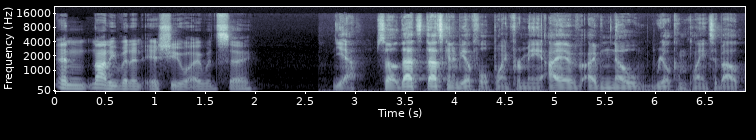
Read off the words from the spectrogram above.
And not even an issue, I would say. Yeah, so that's that's going to be a full point for me. I have I have no real complaints about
